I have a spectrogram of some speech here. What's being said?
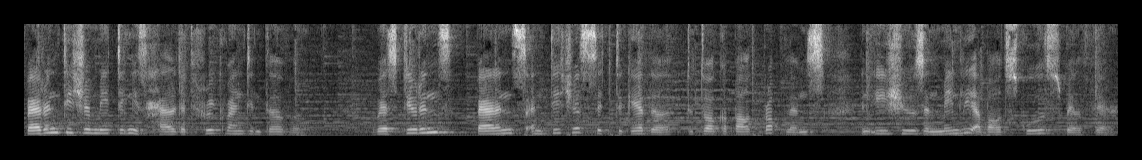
Parent-teacher meeting is held at frequent interval, where students, parents and teachers sit together to talk about problems and issues and mainly about school's welfare.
